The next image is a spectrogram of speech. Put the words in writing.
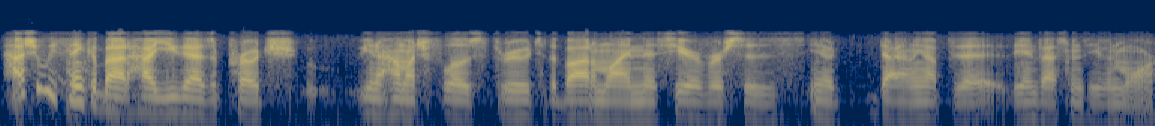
how should we think about how you guys approach, you know, how much flows through to the bottom line this year versus, you know, dialing up the investments even more?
